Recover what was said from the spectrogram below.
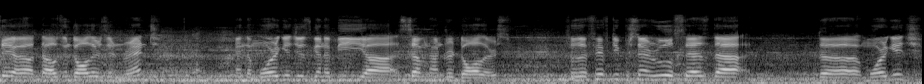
say $1000 in rent and the mortgage is going to be uh, $700 so the 50% rule says that the mortgage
